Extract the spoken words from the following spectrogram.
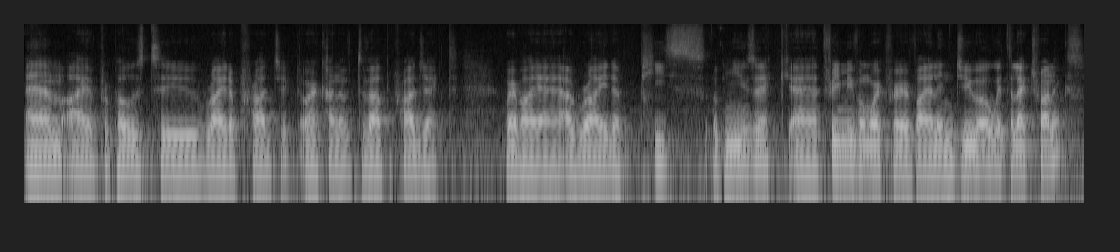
um, I have proposed to write a project or kind of develop a project whereby uh, I write a piece of music, uh, three movement work for violin duo with electronics.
